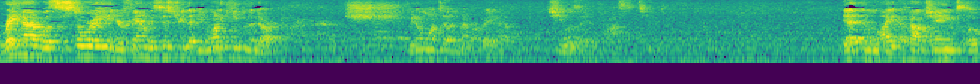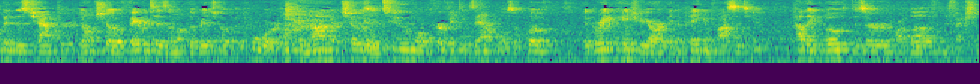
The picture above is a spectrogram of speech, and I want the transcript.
Rahab was the story in your family's history that you want to keep in the dark. Shh, We don't want to tell him about Rahab. She was a prostitute. Yet, in light of how James opened this chapter, don't show favoritism of the rich over the poor, he could not have chosen two more perfect examples of both the great patriarch and the pagan prostitute, how they both deserve our love and affection.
